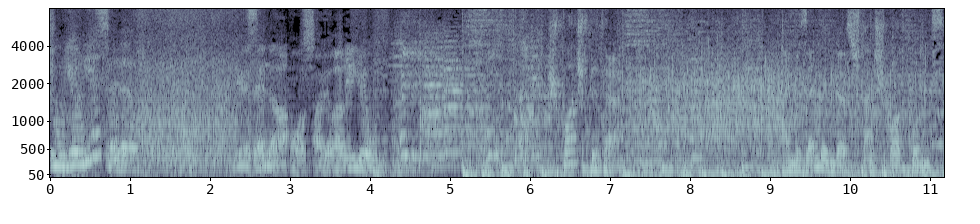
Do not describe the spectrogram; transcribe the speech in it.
Studio Nierswelle. Der Sender aus eurer Region. Sportsplitter. Eine Sendung des Stadtsportbunds.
